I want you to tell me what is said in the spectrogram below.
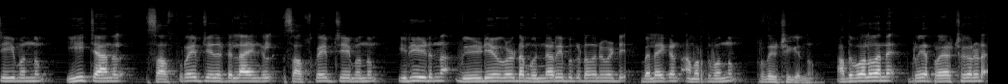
ചെയ്യുമെന്നും ഈ ചാനൽ സബ്സ്ക്രൈബ് ചെയ്തിട്ടില്ല എങ്കിൽ സബ്സ്ക്രൈബ് ചെയ്യുമെന്നും ഇനിയിടുന്ന വീഡിയോകളുടെ മുന്നറിയിപ്പ് കിട്ടുന്നതിന് വേണ്ടി ബെലൈക്കൺ അമർത്തുമെന്നും പ്രതീക്ഷിക്കുന്നു. അതുപോലെ തന്നെ പ്രിയ പ്രേക്ഷകരുടെ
